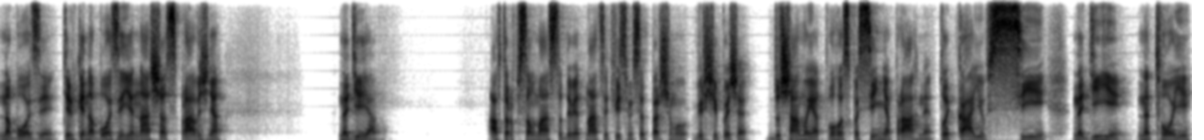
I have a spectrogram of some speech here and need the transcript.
на Бозі. Тільки на Бозі є наша справжня надія. Автор Псалма 119, 81 вірші пише: Душа моя Твого спасіння прагне, плекаю всі надії на Твої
